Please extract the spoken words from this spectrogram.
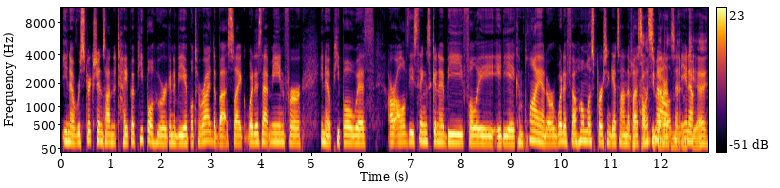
you know restrictions on the type of people who are going to be able to ride the bus? Like what does that mean for you know people with are all of these things going to be fully ADA compliant? Or what if a homeless person gets on the bus and smells and the you know? MTA.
